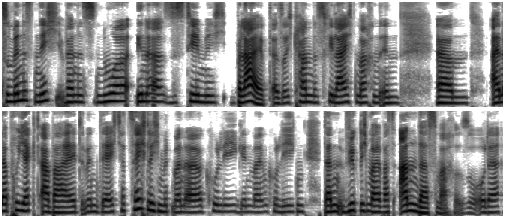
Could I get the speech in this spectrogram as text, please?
zumindest nicht, wenn es nur innersystemisch bleibt. Also ich kann das vielleicht machen in ähm, einer Projektarbeit, in der ich tatsächlich mit meiner Kollegin, meinem Kollegen dann wirklich mal was anders mache, so oder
